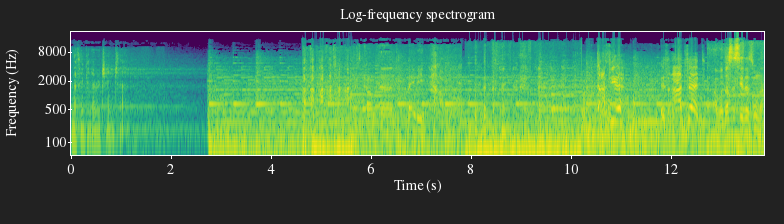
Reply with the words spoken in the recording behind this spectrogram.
Nothing can ever change that. Come and baby, pow! Das hier ist AZ. Aber das ist hier der Suna.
